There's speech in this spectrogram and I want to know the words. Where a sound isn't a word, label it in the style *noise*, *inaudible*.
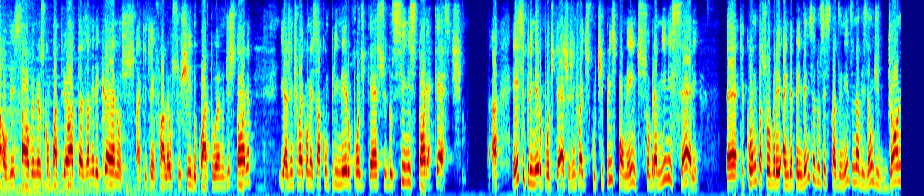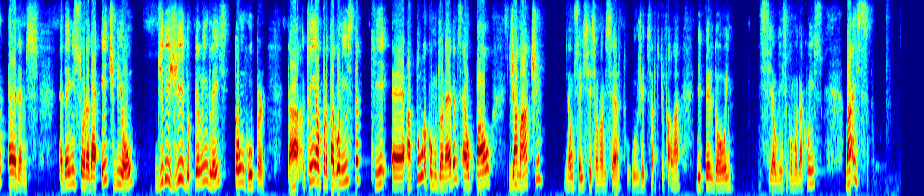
Salve, salve, meus compatriotas americanos! Aqui quem fala é o Sushi do quarto ano de História e a gente vai começar com o primeiro podcast do Cine História Cast. Tá? Esse primeiro podcast a gente vai discutir principalmente sobre a minissérie é, que conta sobre a independência dos Estados Unidos na visão de John Adams. É da emissora da HBO, dirigido pelo inglês Tom Hooper. Tá? Quem é o protagonista que é, atua como John Adams é o Paul Giamatti, não sei se esse é o nome certo, o jeito certo de falar, me perdoem se alguém se incomodar com isso, mas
